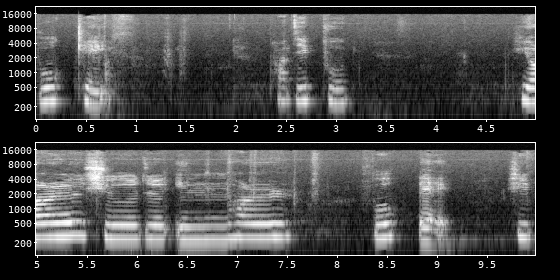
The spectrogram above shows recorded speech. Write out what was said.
bookcase. 바지 put her shoes in her book bag. She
